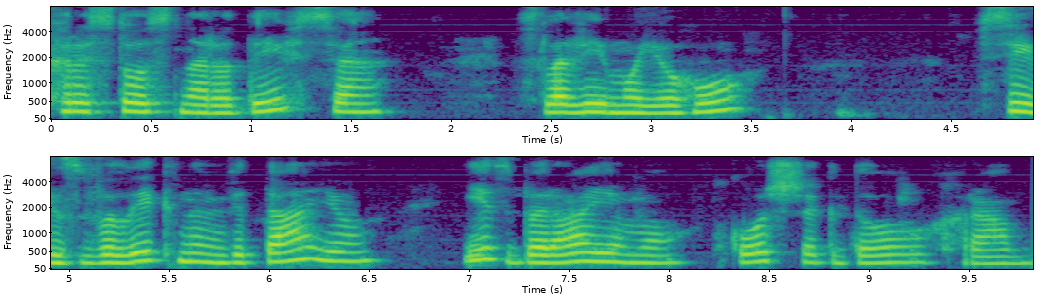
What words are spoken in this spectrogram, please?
Христос народився, славімо Його, всіх з Великним вітаю і збираємо кошик до храму.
